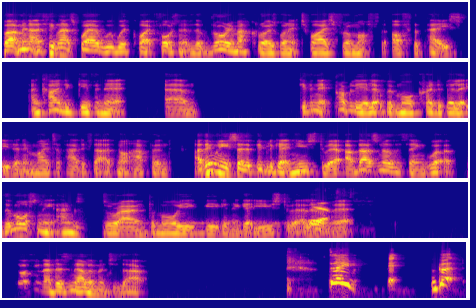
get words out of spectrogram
but I mean, I think that's where we, we're quite fortunate that Rory McIlroy's won it twice from off the, off the pace and kind of given it um, given it probably a little bit more credibility than it might have had if that had not happened. I think when you say that people are getting used to it, uh, that's another thing. The more something hangs around, the more you, are going to get used to it a little yeah. bit. So I think that there's an element of that. Dave, but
